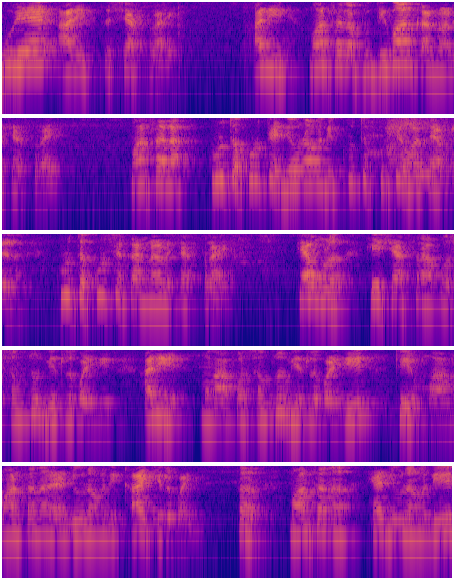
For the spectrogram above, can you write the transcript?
गुहे आणि शास्त्र आहे. आणि माणसाला बुद्धिमान करणारं शास्त्र आहे. माणसाला कृतकृत्य जीवनामध्ये कृतकृत्य व्हायचं आहे आपल्याला. कृतकृत्य करणारं शास्त्र आहे. त्यामुळं हे शास्त्र आपण समजून घेतलं पाहिजे. आणि मग आपण समजून घेतलं पाहिजे की मा माणसानं ह्या जीवनामध्ये काय केलं पाहिजे. तर माणसानं ह्या जीवनामध्ये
